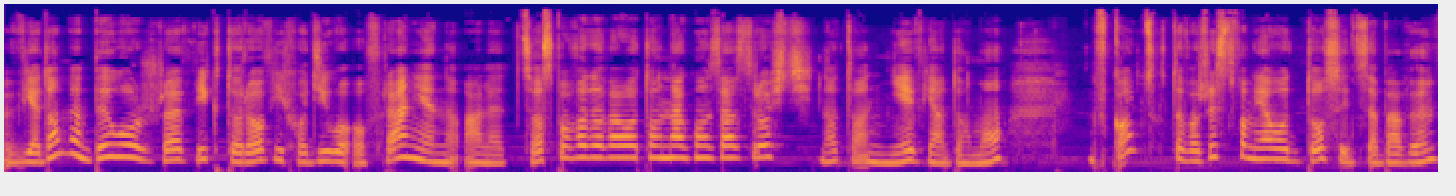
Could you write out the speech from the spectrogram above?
Wiadome było, że Wiktorowi chodziło o Franię, no ale co spowodowało tą nagłą zazdrość, no to nie wiadomo. W końcu towarzystwo miało dosyć zabawy.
